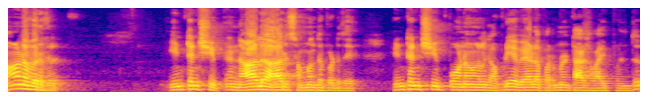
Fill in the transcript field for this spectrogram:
மாணவர்கள் இன்டர்ன்ஷிப் நாலு ஆறு சம்மந்தப்படுது இன்டர்ன்ஷிப் போனவங்களுக்கு அப்படியே வேலை பர்மனெண்ட் ஆக வாய்ப்பு வந்து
